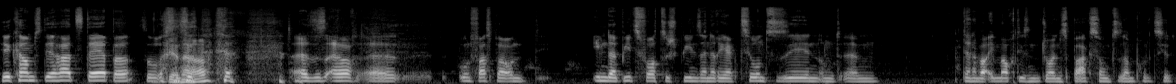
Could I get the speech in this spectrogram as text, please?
Here comes the hard stepper. So. Genau. Also es ist einfach äh, unfassbar und ihm da Beats vorzuspielen, seine Reaktion zu sehen und ähm, dann aber eben auch diesen Jordan Sparks Song zusammen produziert.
